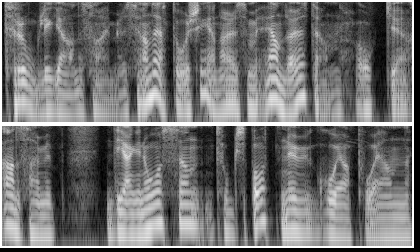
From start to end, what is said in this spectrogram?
trolig Alzheimer. Sen ett år senare så ändrades den och eh, Alzheimer-diagnosen togs bort. Nu går jag på en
